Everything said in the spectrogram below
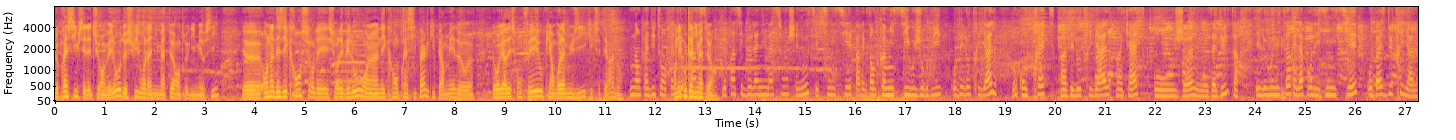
le principe, c'est d'être sur un vélo, de suivre l'animateur entre guillemets aussi. Euh, on a des écrans sur les sur les vélos. On a un écran principal qui permet de, de regarder ce qu'on fait ou qui envoie la musique, etc. Non? Non, pas du tout. En fait, On écoute l'animateur. Le principe de l'animation chez nous, c'est de s'initier, par exemple, comme ici aujourd'hui, au vélo trial. Donc, on prête un vélo trial, un casque aux jeunes ou aux adultes, et le moniteur est là pour les initier aux bases du trial.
